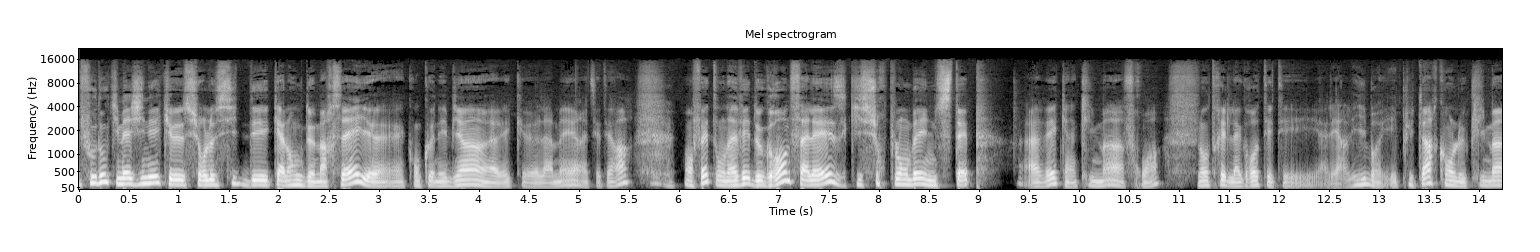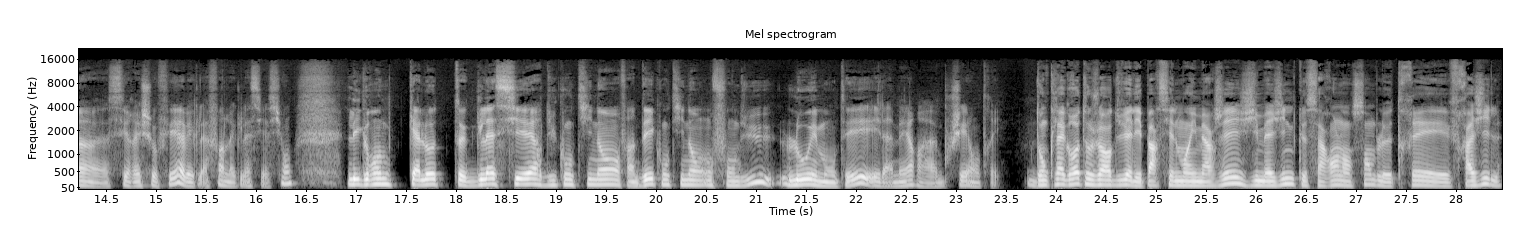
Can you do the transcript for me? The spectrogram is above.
Il faut donc imaginer que sur le site des Calanques de Marseille, euh, qu'on connaît bien avec euh, la mer, etc., en fait, on avait de grandes falaises qui surplombaient une steppe avec un climat froid. L'entrée de la grotte était à l'air libre et plus tard, quand le climat s'est réchauffé avec la fin de la glaciation, les grandes calottes glaciaires du continent, enfin des continents ont fondu, l'eau est montée et la mer a bouché l'entrée. Donc la grotte aujourd'hui, elle est partiellement immergée. J'imagine que ça rend l'ensemble très fragile.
